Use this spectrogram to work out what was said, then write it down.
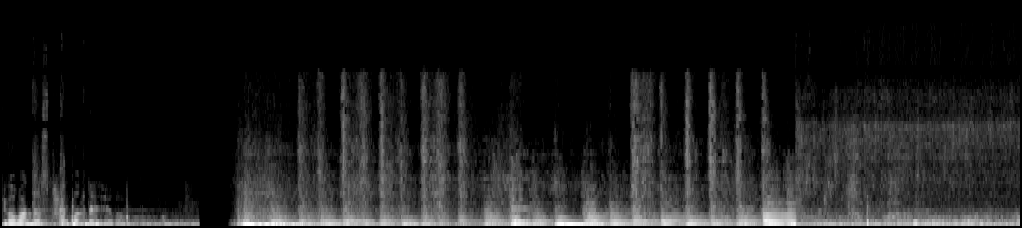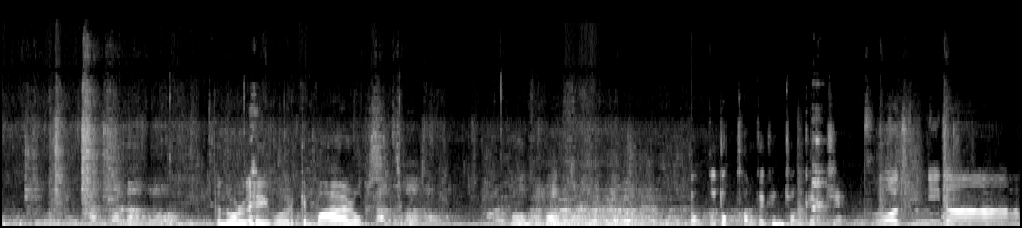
이거 만들어서 팔 건데 제가. 근데 원래 이거 이렇게 말 없이 찍어? 어 상관없어. 좀 꾸덕한데 괜찮겠지? 부어줍니다.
